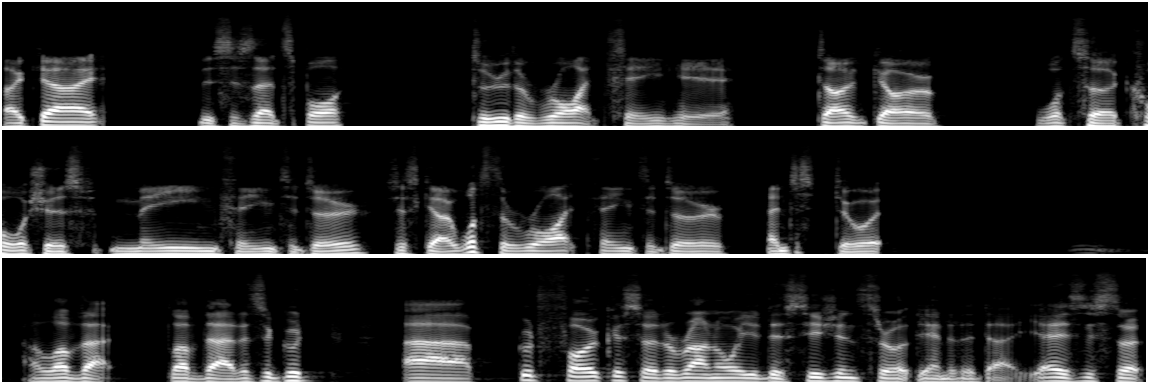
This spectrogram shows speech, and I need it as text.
okay, this is that spot. Do the right thing here. Don't go, what's a cautious, mean thing to do. Just go, what's the right thing to do, and just do it. I love that. Love that. It's a good, uh, good focuser to run all your decisions through at the end of the day. Yeah, is this the, is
